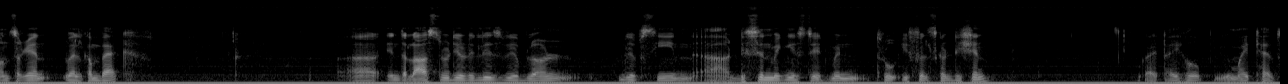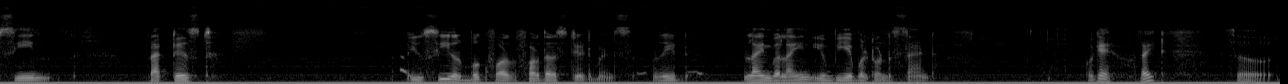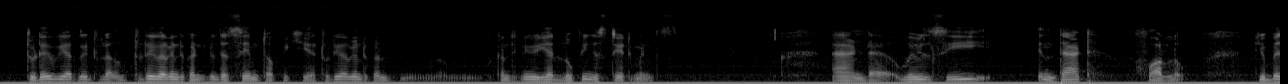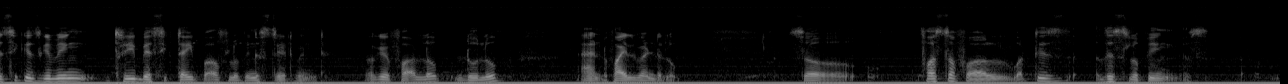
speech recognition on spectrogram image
once again welcome back. Uh, in the last video release we have learned we have seen uh, decision making statement through if else condition. Right I hope you might have seen practiced. You see your book for further statements. Read line by line you'll be able to understand. Okay right? So today we are going to learn today we are going to continue the same topic here. Today we are going to continue here looping statements. And uh, we will see in that for loop. QBasic is giving three basic type of looping statement. Okay for loop do loop and while wend loop. So first of all what is this looping?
